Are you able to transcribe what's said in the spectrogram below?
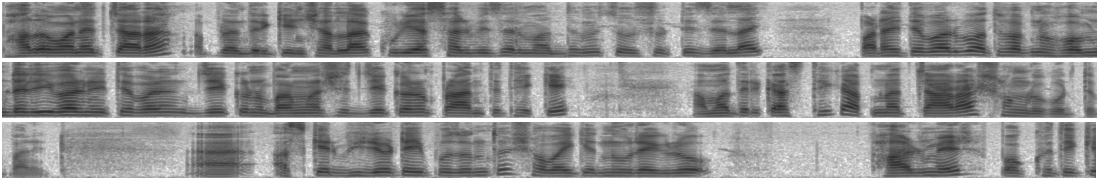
ভালো মানের চারা আপনাদেরকে ইনশাল্লাহ কুরিয়ার সার্ভিসের মাধ্যমে চৌষট্টি জেলায় পাঠাইতে পারব, অথবা আপনি হোম ডেলিভারি নিতে পারেন যে কোনো বাংলাদেশের যে কোনো প্রান্তে থেকে আমাদের কাছ থেকে আপনার চারা সংগ্রহ করতে পারেন। আজকের ভিডিওটা এই পর্যন্ত। সবাইকে নূর এগ্রো ফার্মের পক্ষ থেকে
